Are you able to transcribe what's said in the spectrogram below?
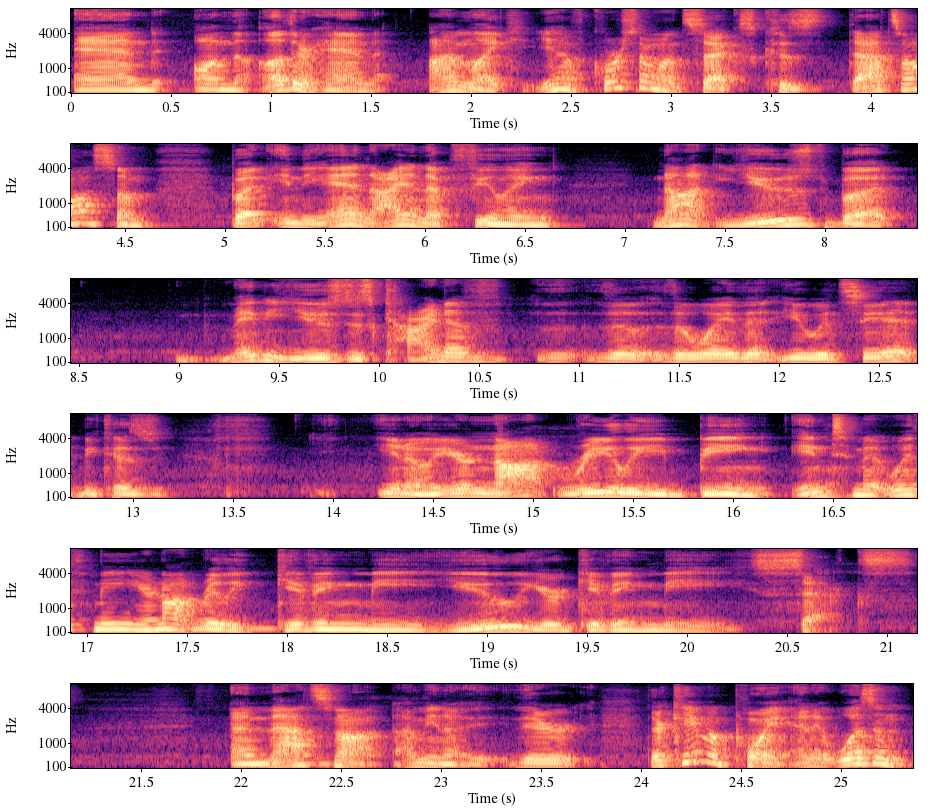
And on the other hand, I'm like, yeah, of course I want sex because that's awesome. But in the end, I end up feeling not used, but maybe used as kind of the the way that you would see it because you know you're not really being intimate with me you're not really giving me you you're giving me sex and that's not i mean there there came a point, and it wasn't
